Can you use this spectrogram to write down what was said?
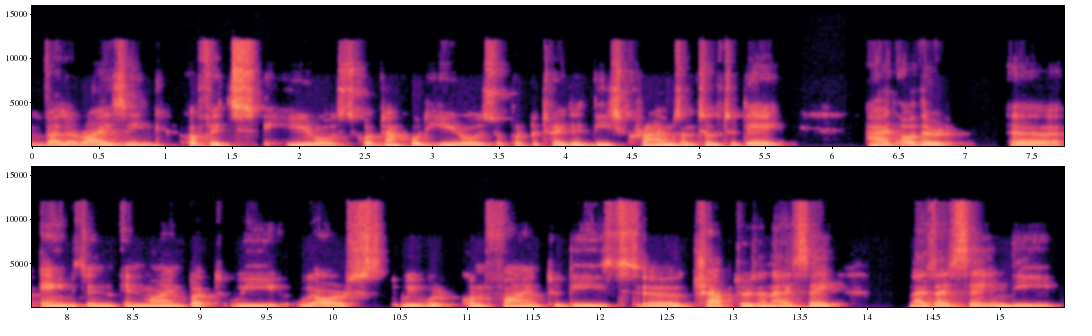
valorizing of its heroes, quote unquote heroes who perpetrated these crimes until today. I had other uh, aims in, in mind, but we we are we were confined to these uh, chapters. And I say, as I say in the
